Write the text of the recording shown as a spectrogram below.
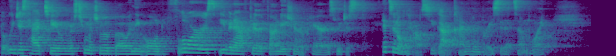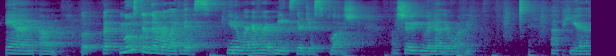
but we just had to. There was too much of a bow in the old floors, even after the foundation repairs. We just, it's an old house. You gotta kind of embrace it at some point. And um, but, but most of them are like this. You know, wherever it meets, they're just flush. I'll show you another one up here.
